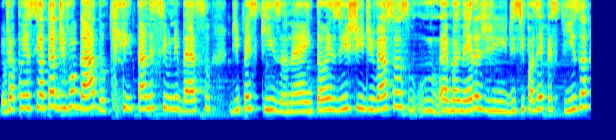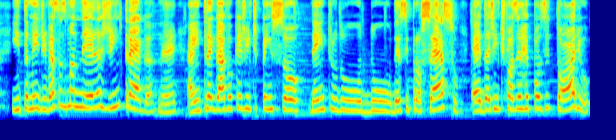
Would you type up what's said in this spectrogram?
eu já conheci até advogado que está nesse universo de pesquisa, né? Então, existe diversas é, maneiras de, de se fazer pesquisa e também diversas maneiras de entrega, né? A entregável que a gente pensou dentro do, do desse processo é da gente fazer um repositório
